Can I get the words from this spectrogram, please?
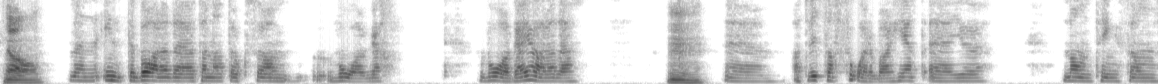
Ja. Men inte bara det utan att också våga. Våga göra det. Mm. Eh, att visa sårbarhet är ju någonting som,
